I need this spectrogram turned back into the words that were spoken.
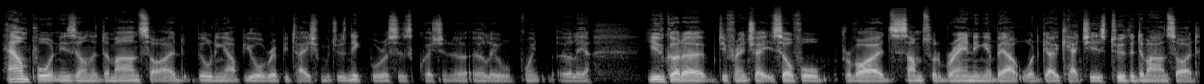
How important is on the demand side building up your reputation, which was Nick Bouris's question earlier or point earlier. You've got to differentiate yourself or provide some sort of branding about what GoCatch is to the demand side.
